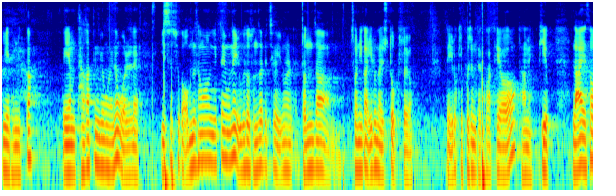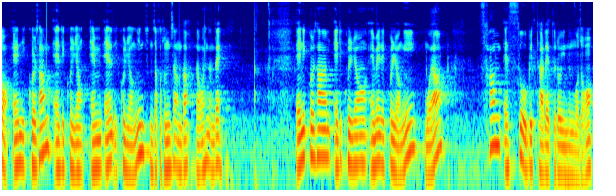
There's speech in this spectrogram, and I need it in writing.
이해됩니까? 왜냐면 다 같은 경우에는 원래 있을 수가 없는 상황이기 때문에 여기서 전자 배치가 일어날 전자 전이가 일어날 수도 없어요. 네, 이렇게 보시면 될 것 같아요. 다음에 비읍 라에서 n 이퀄 3, l 이퀄 0, ml 이퀄 0인 전자가 존재한다라고 했는데 n 이퀄 3, l 이퀄 0, ml 이퀄 0이 뭐야? 3s 오비탈에 들어있는 거죠.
